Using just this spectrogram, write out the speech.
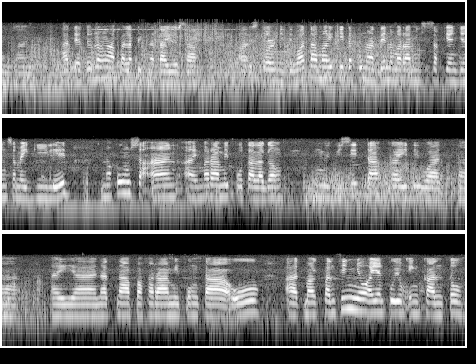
buhay. At eto na nga, palapit na tayo sa ah, store ni Diwata. Makikita po natin na maraming sasakyan dyan sa may gilid na kung saan ay marami po talagang bumibisita kay Diwata. Ayan, at napakarami pong tao. At magpansin nyo, ayan po yung engkanto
